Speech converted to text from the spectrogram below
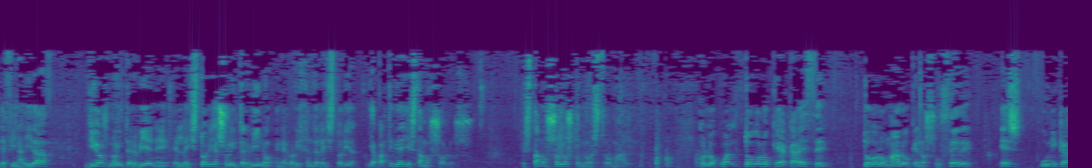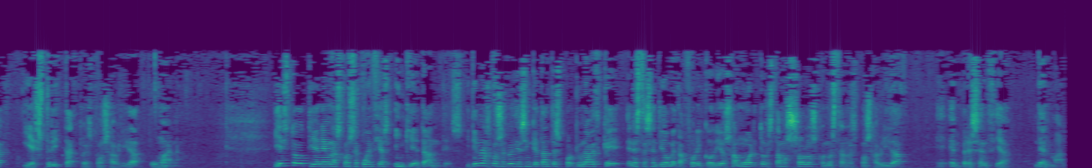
de finalidad, Dios no interviene en la historia, solo intervino en el origen de la historia y a partir de ahí estamos solos. Estamos solos con nuestro mal. Con lo cual todo lo que acaece, todo lo malo que nos sucede es única y estricta responsabilidad humana. Y esto tiene unas consecuencias inquietantes. Y tiene unas consecuencias inquietantes porque una vez que en este sentido metafórico Dios ha muerto, estamos solos con nuestra responsabilidad eh, en presencia del mal.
